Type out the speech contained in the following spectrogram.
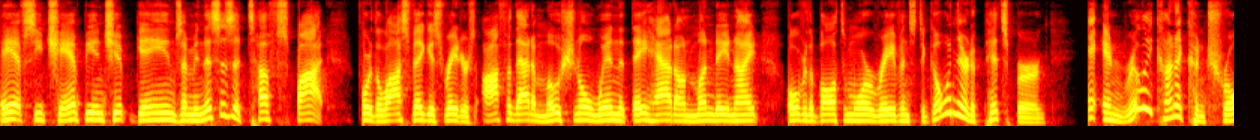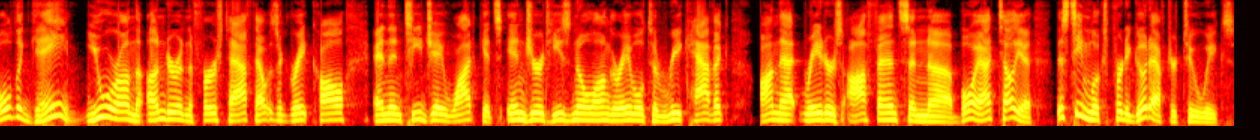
AFC championship games. I mean, this is a tough spot for the Las Vegas Raiders off of that emotional win that they had on Monday night over the Baltimore Ravens to go in there to Pittsburgh and really kind of control the game. You were on the under in the first half. That was a great call. And then TJ Watt gets injured. He's no longer able to wreak havoc on that Raiders offense. And uh, boy, I tell you, this team looks pretty good after two weeks.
